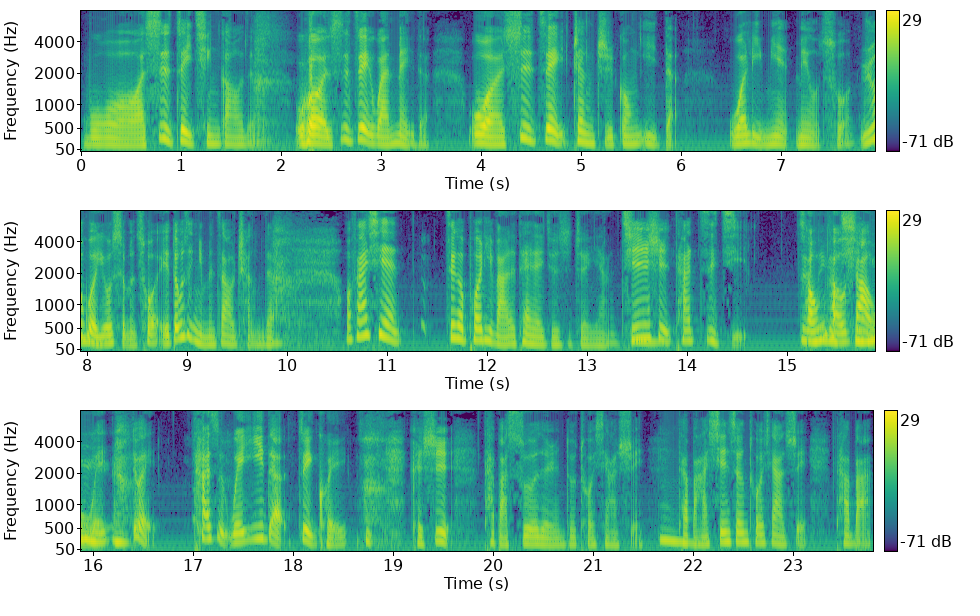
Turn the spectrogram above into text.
我是最清高的，我是最完美的，我是最正直公义的，我里面没有错。如果有什么错，也都是你们造成的。我发现这个波提娃的太太就是这样，其实是他自己从头到尾，对，他是唯一的罪魁。可是他把所有的人都拖下水，他把他先生拖下水，他把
